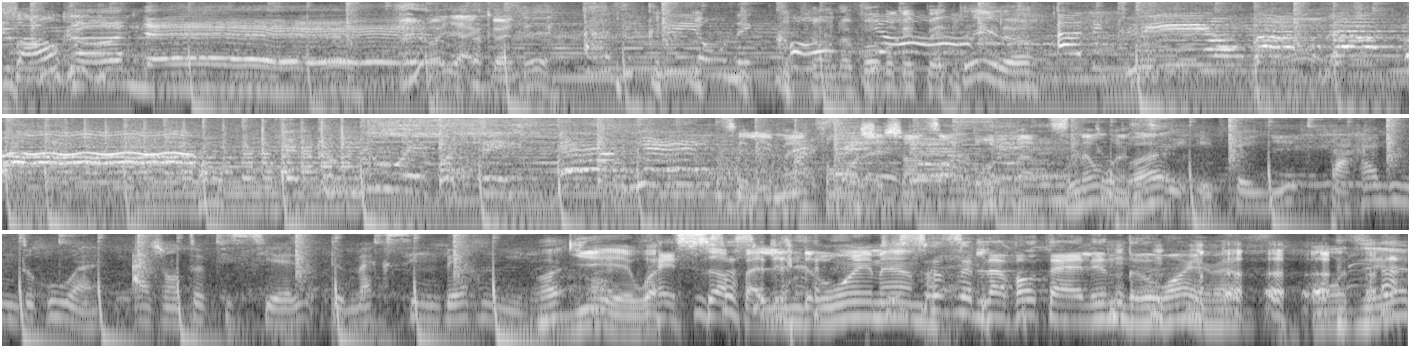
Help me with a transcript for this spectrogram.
Ressemble. connaît. Ouais, il la connaît. Avec lui, on est On n'a pas répété, là. Avec lui, on va de l'avant. Faites comme nous et votez Bernier. C'est les mêmes qui font les chansons de Bruno Martineau. hein. Ouais. est payé par Aline Drouin, agente officielle de Maxime Bernier. Ouais. Yeah, Hey, what's ça, up, c'est Aline de- Drouin, man? Tout ça, c'est de la faute à Aline Drouin, man. On dirait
